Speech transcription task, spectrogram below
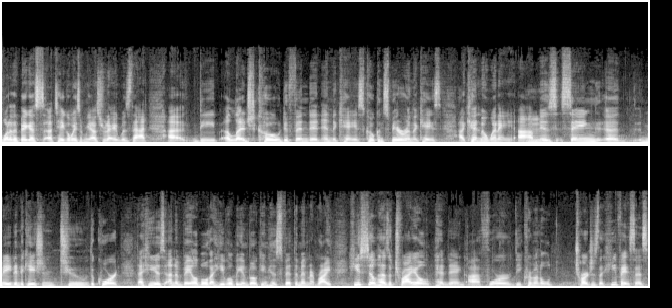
One of the biggest uh, takeaways from yesterday was that uh, the alleged co-defendant in the case, co-conspirator in the case, uh, Kent Mawhinney, um, mm. is saying, uh, made indication to the court that he is unavailable, that he will be invoking his Fifth Amendment right. He still has a trial pending uh, for the criminal charges that he faces.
